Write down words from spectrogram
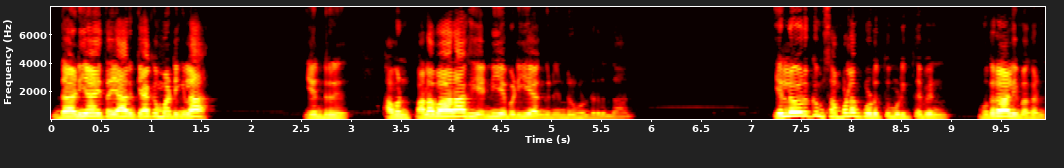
இந்த அநியாயத்தை யாரும் கேட்க மாட்டீங்களா? என்று அவன் பலவாறாக எண்ணியபடியே அங்கு நின்று கொண்டிருந்தான். எல்லோருக்கும் சம்பளம் கொடுத்து முடித்தபின் முதலாளி மகன்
